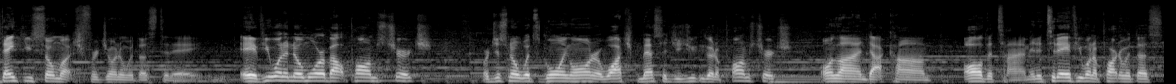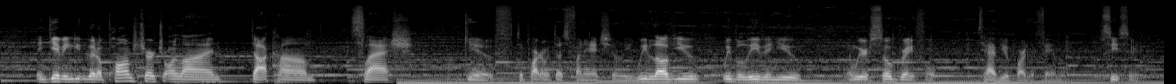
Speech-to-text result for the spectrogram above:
Thank you so much for joining with us today. Hey, if you want to know more about Palms Church or just know what's going on or watch messages, you can go to palmschurchonline.com all the time. And today, if you want to partner with us in giving, you can go to palmschurchonline.com slash give to partner with us financially. We love you, we believe in you, and we are so grateful to have you a part of the family. See you soon.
